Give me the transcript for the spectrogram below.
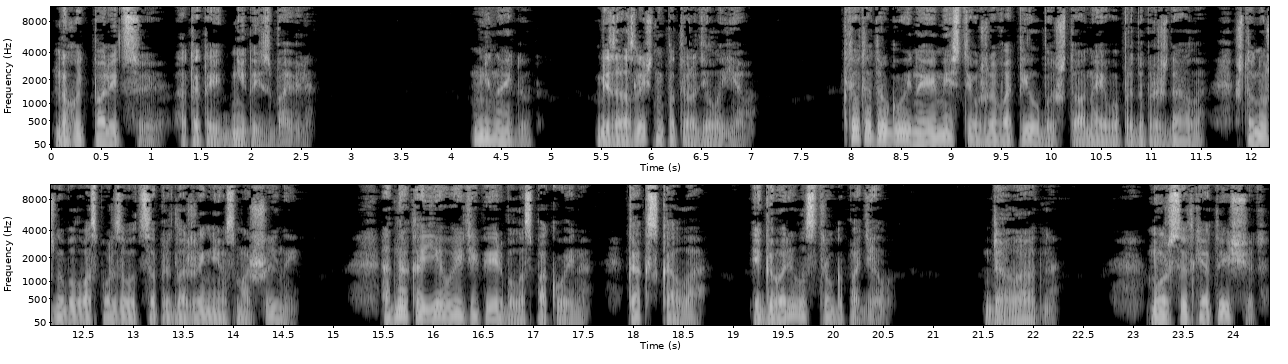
но хоть полицию от этой гниды избавили. — Не найдут, — безразлично подтвердила Ева. Кто-то другой на ее месте уже вопил бы, что она его предупреждала, что нужно было воспользоваться предложением с машиной. Однако Ева и теперь была спокойна, как скала, и говорила строго по делу. — Да ладно, может, все-таки отыщут.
